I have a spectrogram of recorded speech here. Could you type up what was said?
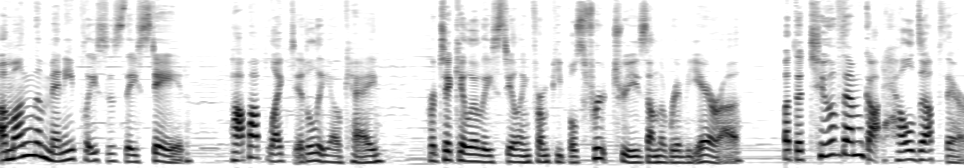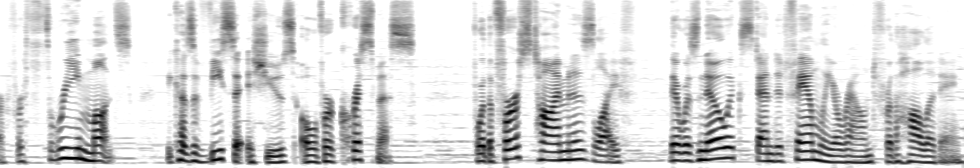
Among the many places they stayed, Poppop liked Italy okay, particularly stealing from people's fruit trees on the Riviera. But the two of them got held up there for three months because of visa issues over Christmas. For the first time in his life, there was no extended family around for the holiday.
